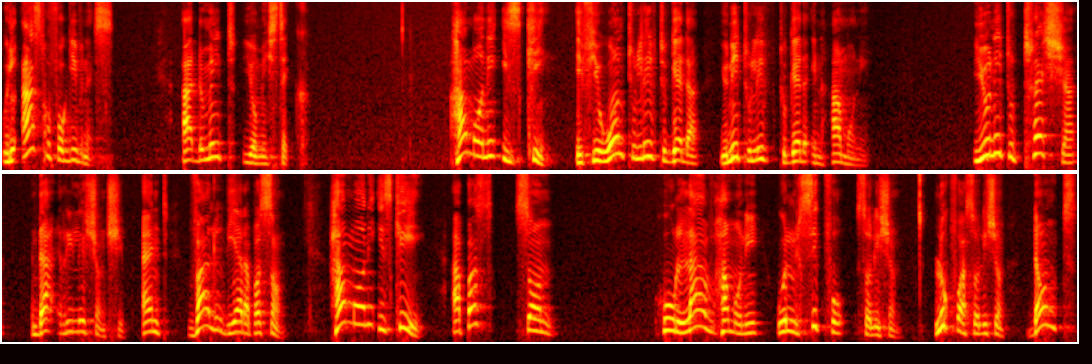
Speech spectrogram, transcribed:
will ask for forgiveness. Admit your mistake. Harmony is key. If you want to live together, you need to live together in harmony. You need to treasure that relationship and value the other person. Harmony is key. A person who love harmony will seek for solution. Look for a solution. Don't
